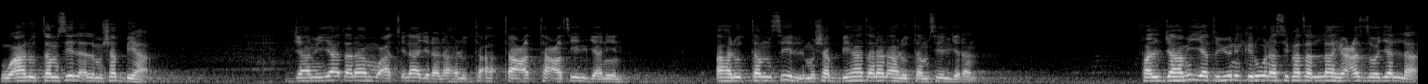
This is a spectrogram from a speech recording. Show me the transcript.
وأهل التمثيل المشبهة. جهميات أنا معطلة أهل التعطيل جانين أهل التمثيل مشبهات أهل التمثيل جدا فالجهمية ينكرون صفة الله عز وجل.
